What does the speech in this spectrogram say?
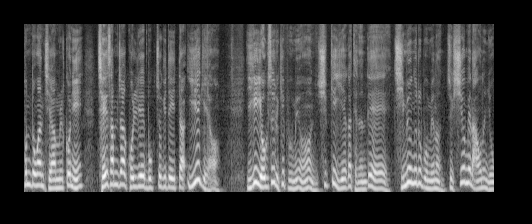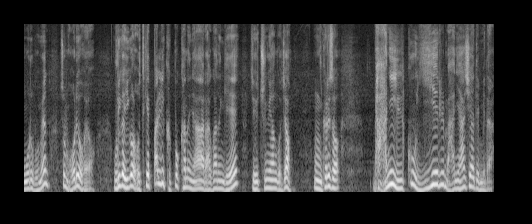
혼동한 제한 물건이 제3자 권리의 목적이 돼 있다 이 얘기예요. 이게 여기서 이렇게 보면 쉽게 이해가 되는데 지면으로 보면은 즉 시험에 나오는 용어로 보면 좀 어려워요. 우리가 이걸 어떻게 빨리 극복하느냐라고 하는 게 이제 중요한 거죠. 음, 그래서 많이 읽고 이해를 많이 하셔야 됩니다.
